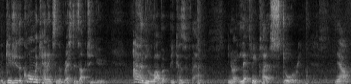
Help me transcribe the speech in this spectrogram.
It gives you the core mechanics and the rest is up to you. I love it because of that. You know, it lets me play a story. Now,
